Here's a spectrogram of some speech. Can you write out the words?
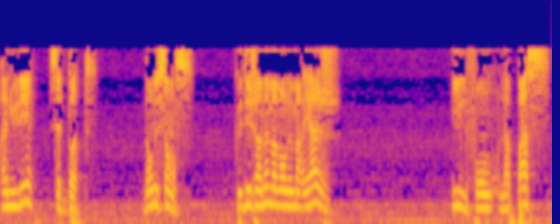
annuler cette dot. Dans le sens que déjà même avant le mariage, ils font la passe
